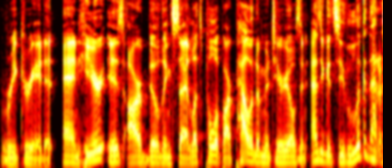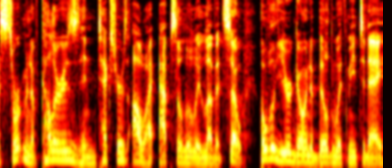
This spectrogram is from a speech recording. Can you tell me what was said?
recreate it. And here is our building site. Let's pull up our palette of materials. And as you can see, look at that assortment of colors and textures. Oh, I absolutely love it. So hopefully you're going to build with me today.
